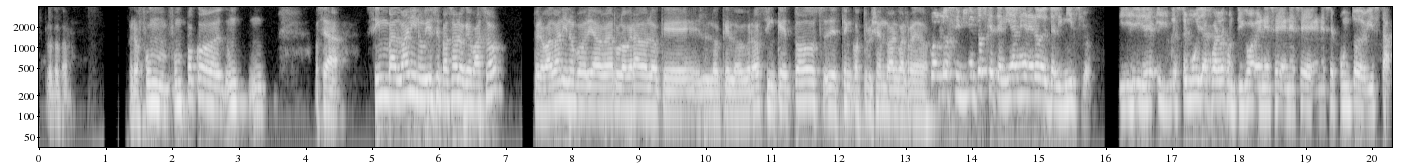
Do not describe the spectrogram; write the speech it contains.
explotó todo. Pero fue un, fue un poco, un- un- o sea, sin Bad Bunny no hubiese pasado lo que pasó, pero Bad Bunny no podría haber logrado lo que, lo que logró sin que todos estén construyendo algo alrededor. Con los cimientos que tenía el género desde el inicio. Y, y- y estoy muy de acuerdo contigo en ese, en, ese, en ese punto de vista.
